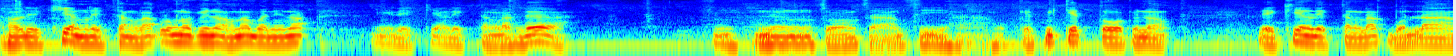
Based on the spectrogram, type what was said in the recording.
เอาเหล็กเคียงเหล็กตั้งหลักลงนาะพี่น้องนะบัดนี้เนาะ นี่เหล็กเคียงเหล็กตั้งหลักเด้อนี่หนึ่งสองสามสี่ห้าหกเจ็ดมีเจ็ดตัวพี่น้องเหล็กเคียงเหล็กตั้งหลักบนราง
